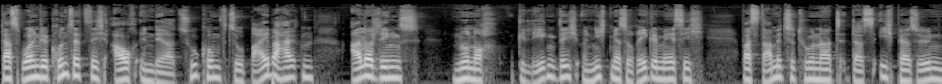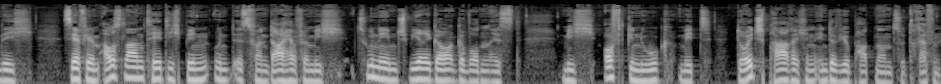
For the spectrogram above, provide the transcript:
Das wollen wir grundsätzlich auch in der Zukunft so beibehalten, allerdings nur noch gelegentlich und nicht mehr so regelmäßig, was damit zu tun hat, dass ich persönlich sehr viel im Ausland tätig bin und es von daher für mich zunehmend schwieriger geworden ist, mich oft genug mit deutschsprachigen Interviewpartnern zu treffen.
